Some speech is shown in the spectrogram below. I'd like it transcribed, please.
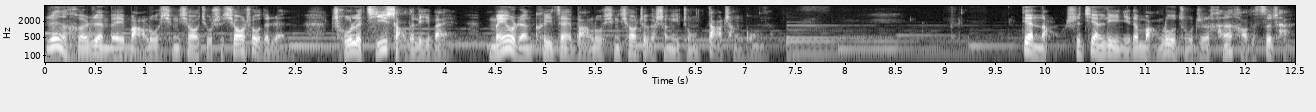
任何认为网络行销就是销售的人，除了极少的例外，没有人可以在网络行销这个生意中大成功的。电脑是建立你的网络组织很好的资产，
